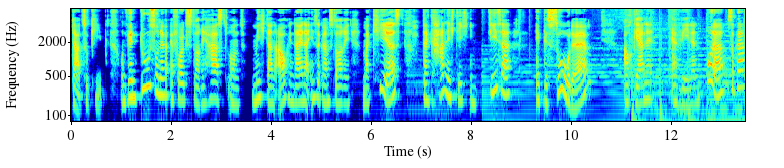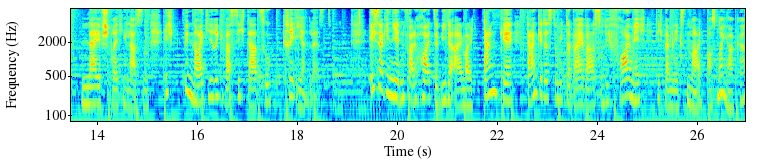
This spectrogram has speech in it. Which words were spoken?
dazu gibt. Und wenn du so eine Erfolgsstory hast und mich dann auch in deiner Instagram-Story markierst, dann kann ich dich in dieser Episode auch gerne erwähnen oder sogar live sprechen lassen. Ich bin neugierig, was sich dazu kreieren lässt. Ich sage in jedem Fall heute wieder einmal Danke, danke, dass du mit dabei warst und ich freue mich, dich beim nächsten Mal aus Mallorca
